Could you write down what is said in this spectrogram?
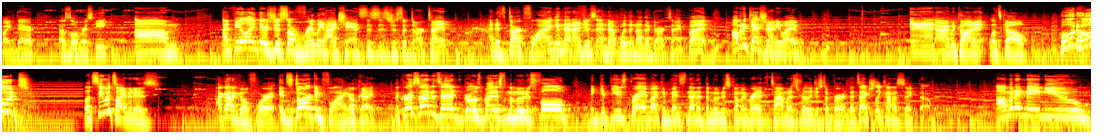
Bite there. That was a little risky. Um, I feel like there's just a really high chance this is just a dark type and it's dark flying and then I just end up with another dark type. But I'm gonna catch it anyway. And all right, we caught it. Let's go. Hoot hoot! Let's see what type it is. I gotta go for it. It's dark and flying, okay. The crest on its head grows brightest when the moon is full and confuse prey by convincing them that the moon is coming right at the time when it's really just a bird. That's actually kind of sick though. I'm gonna name you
